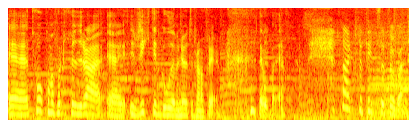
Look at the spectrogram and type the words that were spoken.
eh, 2,44 eh, riktigt goda minuter framför er. Det var bara det. Tack för tipset Tove.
